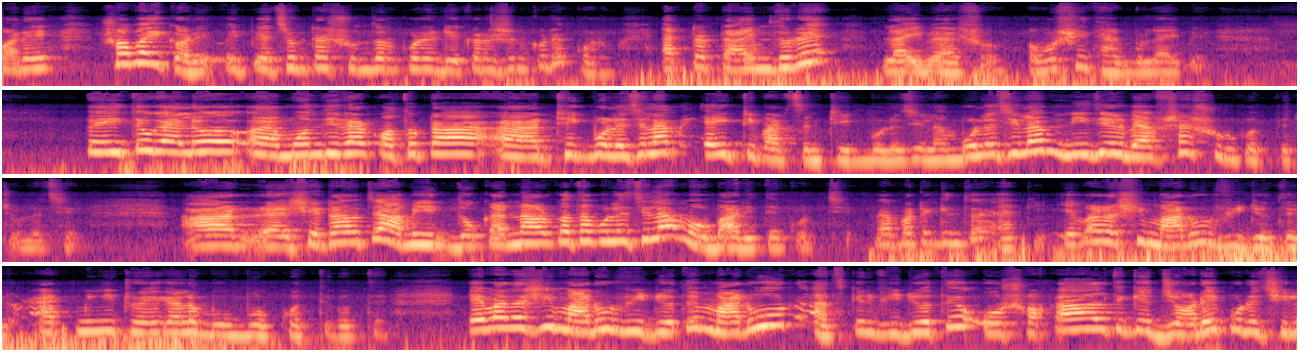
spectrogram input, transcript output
করে, সবাই করে, ওই পেছনটা সুন্দর করে ডেকোরেশন করে করো। একটা টাইম ধরে লাইভে আসো, অবশ্যই থাকব লাইভে তো এই তো গেল মন্দিরার কতটা ঠিক বলেছিলাম এইটি পার্সেন্ট ঠিক বলেছিলাম। বলেছিলাম নিজের ব্যবসা শুরু করতে চলেছে। আর সেটা হচ্ছে আমি দোকান নেওয়ার কথা বলেছিলাম, ও বাড়িতে করছে। ব্যাপারটা কিন্তু একই। এবার আসি মারুর ভিডিওতে। আট মিনিট হয়ে গেল বুক বুক করতে করতে। এবার আসি মারুর ভিডিওতে। মারুর আজকের ভিডিওতে ও সকাল থেকে জ্বরে পড়েছিল।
